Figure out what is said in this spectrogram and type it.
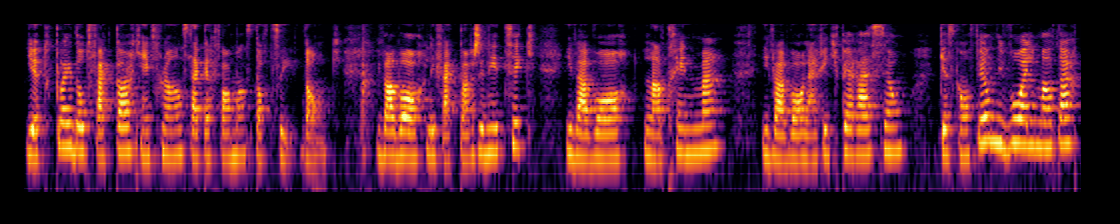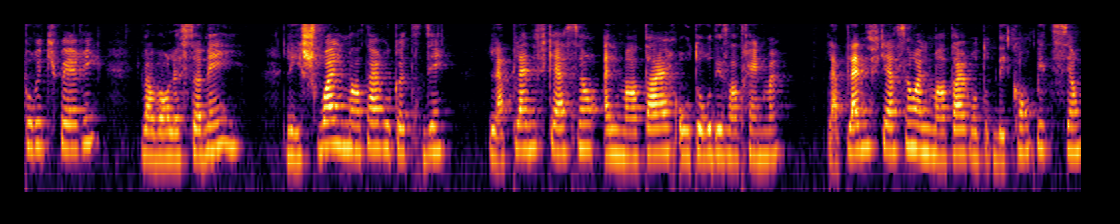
il y a tout plein d'autres facteurs qui influencent la performance sportive. Donc, il va y avoir les facteurs génétiques, il va y avoir l'entraînement, il va y avoir la récupération. Qu'est-ce qu'on fait au niveau alimentaire pour récupérer? Il va y avoir le sommeil, les choix alimentaires au quotidien, la planification alimentaire autour des entraînements, la planification alimentaire autour des compétitions,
